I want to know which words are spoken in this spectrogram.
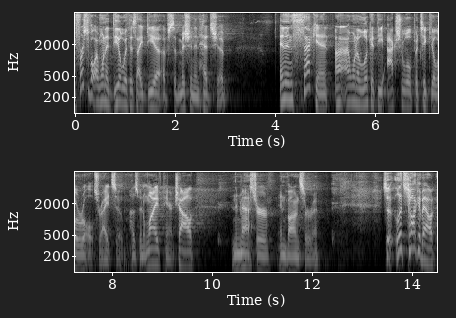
First of all, I want to deal with this idea of submission and headship. And then, second, I want to look at the actual particular roles, right? So, husband and wife, parent, child, and then master and bondservant. So, let's talk about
